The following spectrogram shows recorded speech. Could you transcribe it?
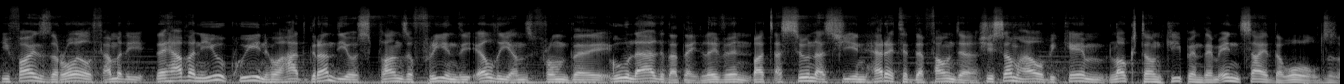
He finds the royal family. They have a new queen who had grandiose plans of freeing the Eldians from the gulag that they live in. But as soon as she inherited the founder, she somehow became locked on keeping them inside the walls.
